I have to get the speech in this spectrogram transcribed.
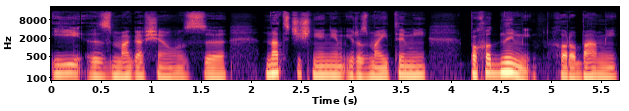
i zmaga się z nadciśnieniem i rozmaitymi pochodnymi chorobami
